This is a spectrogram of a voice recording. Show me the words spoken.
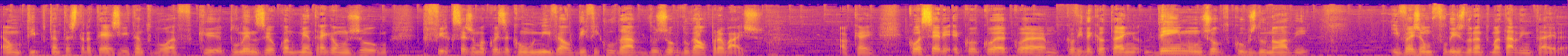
a um tipo tanta estratégia e tanto bluff que, pelo menos eu, quando me entrega um jogo, prefiro que seja uma coisa com um nível de dificuldade do jogo do galo para baixo ok? Com a, série, com, a, com, a, com a vida que eu tenho, deem-me um jogo de cubos do Nodi e vejam-me feliz durante uma tarde inteira.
